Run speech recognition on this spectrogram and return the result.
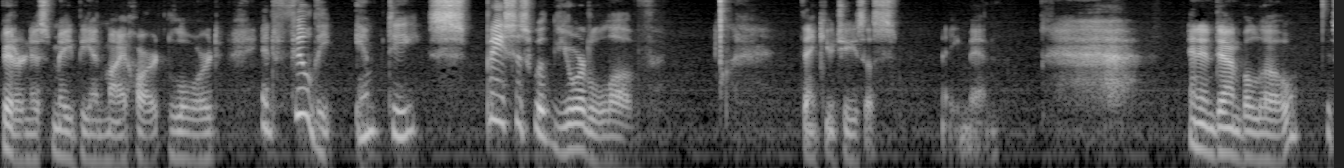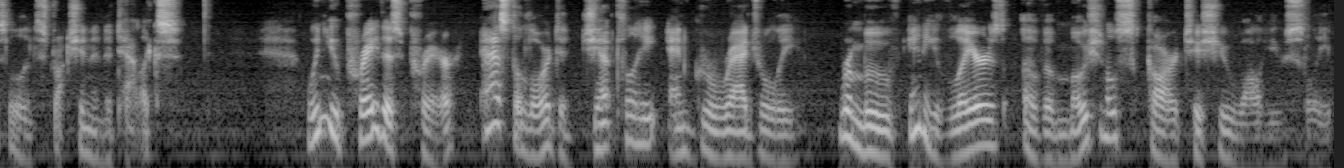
bitterness may be in my heart, Lord, and fill the empty spaces with your love. Thank you, Jesus. Amen. And then down below, this little instruction in italics. When you pray this prayer, ask the Lord to gently and gradually remove any layers of emotional scar tissue while you sleep.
